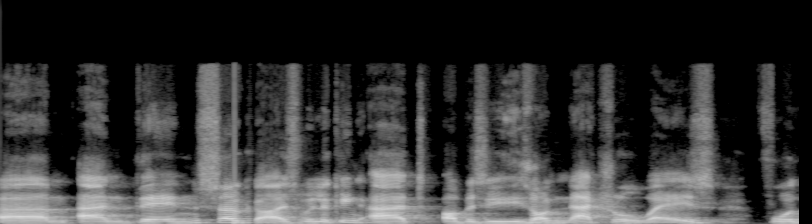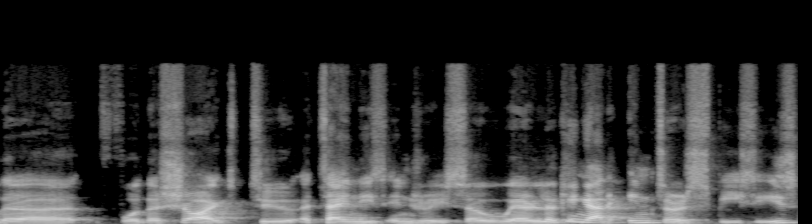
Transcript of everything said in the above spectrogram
Um, and then, so guys, we're looking at obviously these are natural ways for the for the shark to attain these injuries. So we're looking at interspecies,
